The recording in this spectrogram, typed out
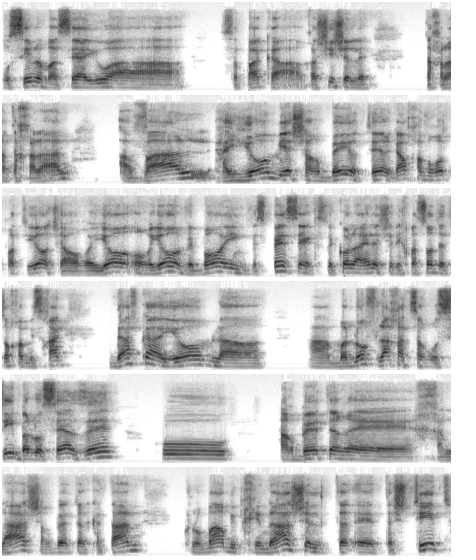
רוסים למעשה היו הספק הראשי של תחנת החלל, אבל היום יש הרבה יותר, גם חברות פרטיות, שהאוריון ובואינג וספייסקס וכל האלה שנכנסות לתוך המשחק, דווקא היום המנוף לחץ הרוסי בנושא הזה הוא הרבה יותר אה, חלש, הרבה יותר קטן, כלומר מבחינה של אה, תשתית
